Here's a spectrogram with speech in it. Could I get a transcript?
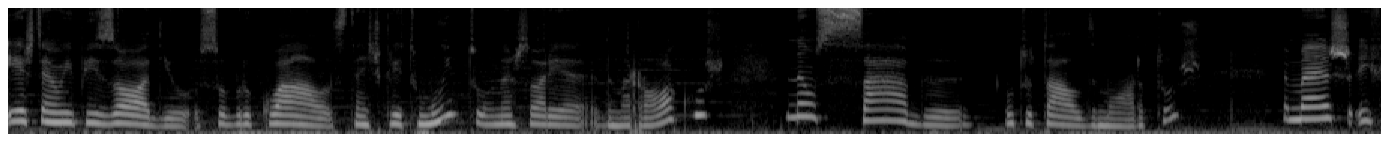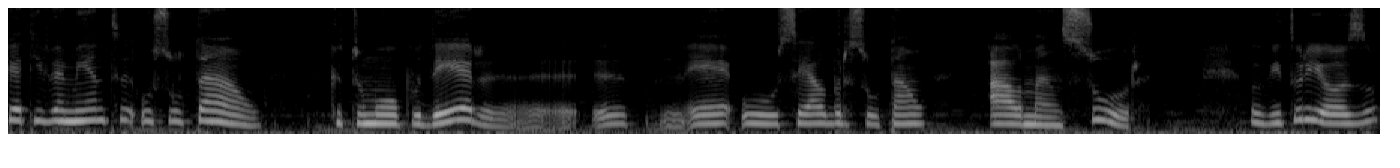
este é um episódio sobre o qual se tem escrito muito na história de Marrocos. Não se sabe o total de mortos, mas efetivamente o sultão que tomou o poder eh, eh, é o célebre sultão Al-Mansur. O vitorioso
